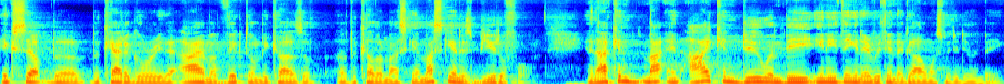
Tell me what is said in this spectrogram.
accept the, the category that I am a victim because of, of the color of my skin. My skin is beautiful. And I can my and I can do and be anything and everything that God wants me to do and be.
